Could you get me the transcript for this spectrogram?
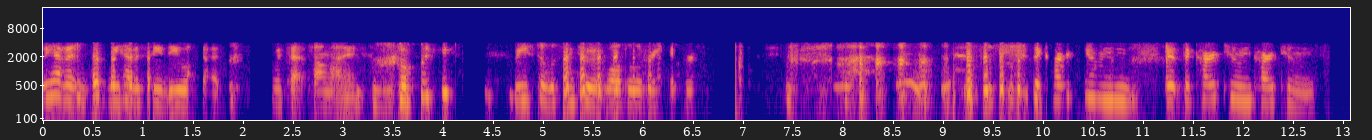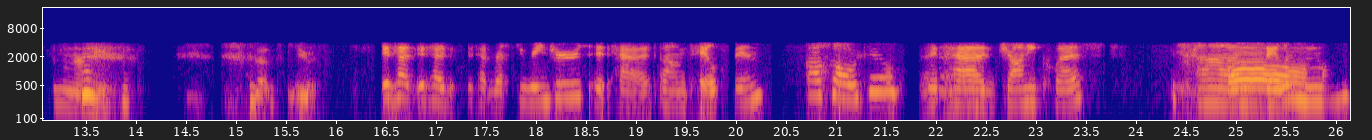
We have a we have a CD with that with that song on it. We used to listen to it while delivering papers. the cartoon the, the cartoon cartoons. nice. That's cute. It had it had it had Rescue Rangers. It had um TaleSpin. Oh, tail. It had Jonny Quest. Um, Oh. Sailor Moon.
